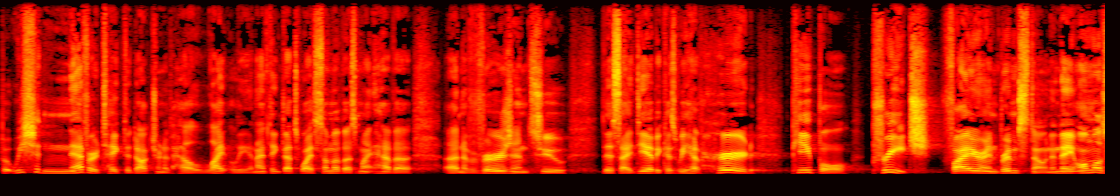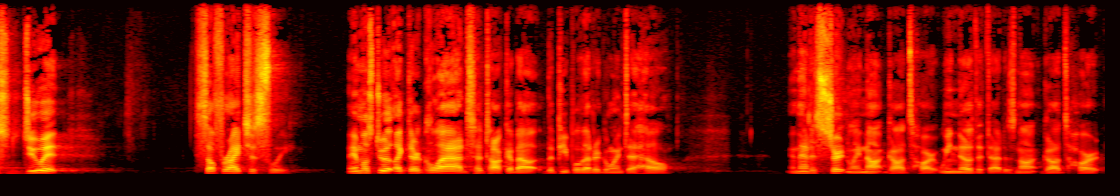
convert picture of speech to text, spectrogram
but we should never take the doctrine of hell lightly. And I think that's why some of us might have a, an aversion to this idea because we have heard people preach fire and brimstone, and they almost do it self righteously. They almost do it like they're glad to talk about the people that are going to hell. And that is certainly not God's heart. We know that that is not God's heart.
